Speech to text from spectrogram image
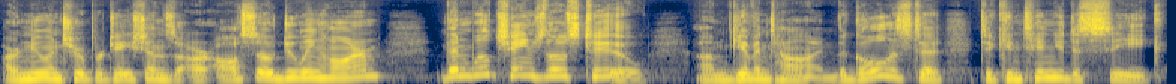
our new interpretations are also doing harm, then we'll change those too. Um, given time. The goal is to, to continue to seek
